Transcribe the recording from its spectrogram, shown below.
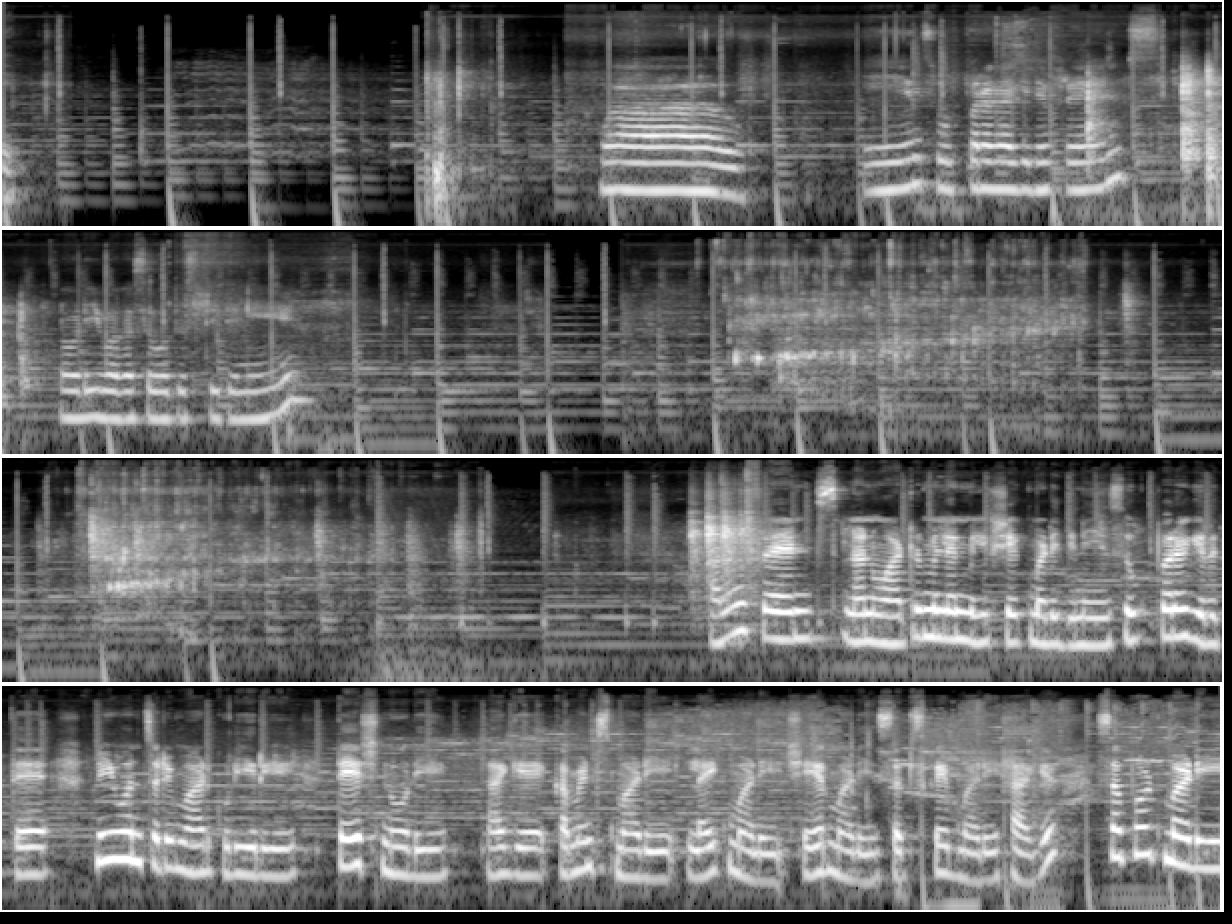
ವಾವ್. ಏನು ಸೂಪರಾಗಿದೆ ಫ್ರೆಂಡ್ಸ್ ನೋಡಿ ಇವಾಗ ಸೋದಿಸ್ತಿದ್ದೀನಿ ಹಲೋ ಫ್ರೆಂಡ್ಸ್, ನಾನು ವಾಟರ್ ಮಿಲನ್ ಮಿಲ್ಕ್ ಶೇಕ್ ಮಾಡಿದ್ದೀನಿ. ಸೂಪರಾಗಿರುತ್ತೆ. ನೀವು ಒಂದ್ಸರಿ ಮಾಡಿ ಕುಡಿಯಿರಿ ಟೇಸ್ಟ್ ನೋಡಿ. ಹಾಗೆ ಕಮೆಂಟ್ಸ್ ಮಾಡಿ, ಲೈಕ್ ಮಾಡಿ, ಶೇರ್ ಮಾಡಿ, ಸಬ್ಸ್ಕ್ರೈಬ್ ಮಾಡಿ, ಹಾಗೆ ಸಪೋರ್ಟ್ ಮಾಡಿ.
